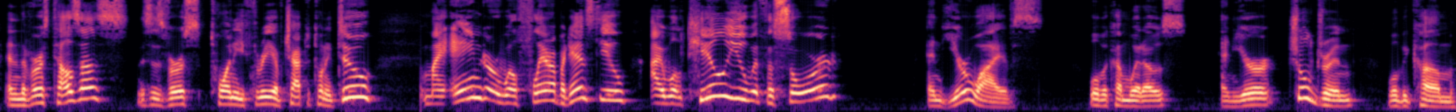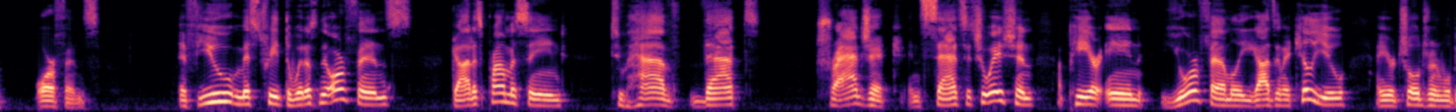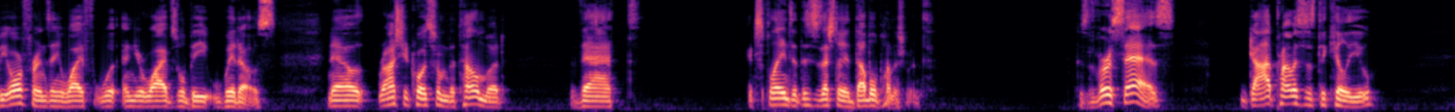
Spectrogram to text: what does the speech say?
And the verse tells us, this is verse 23 of chapter 22, my anger will flare up against you. I will kill you with the sword and your wives will become widows and your children will become orphans. If you mistreat the widows and the orphans, God is promising to have that tragic and sad situation appear in your family. God's going to kill you and your children will be orphans and your wife w- and your wives will be widows. Now, Rashi quotes from the Talmud that explains that this is actually a double punishment. Because the verse says, God promises to kill you,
